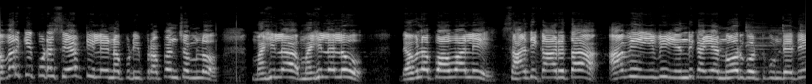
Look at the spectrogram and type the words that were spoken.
ఎవరికి కూడా సేఫ్టీ లేనప్పుడు ఈ ప్రపంచంలో మహిళ మహిళలు డెవలప్ అవ్వాలి. సాధికారత అవి ఇవి ఎందుకయ్యా నోరు కొట్టుకుండేది?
